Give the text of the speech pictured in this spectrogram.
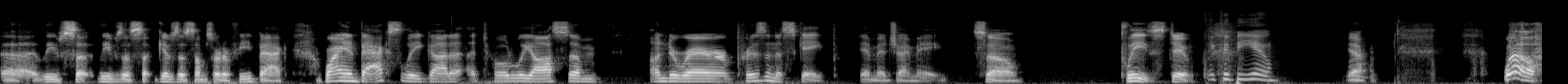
uh, leaves leaves us gives us some sort of feedback. Ryan Baxley got a, a totally awesome underwear prison escape image I made. So please do. It could be you. Yeah. Well,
